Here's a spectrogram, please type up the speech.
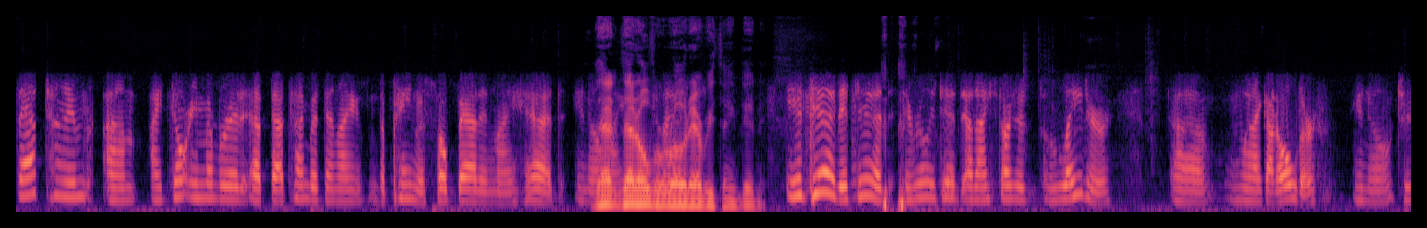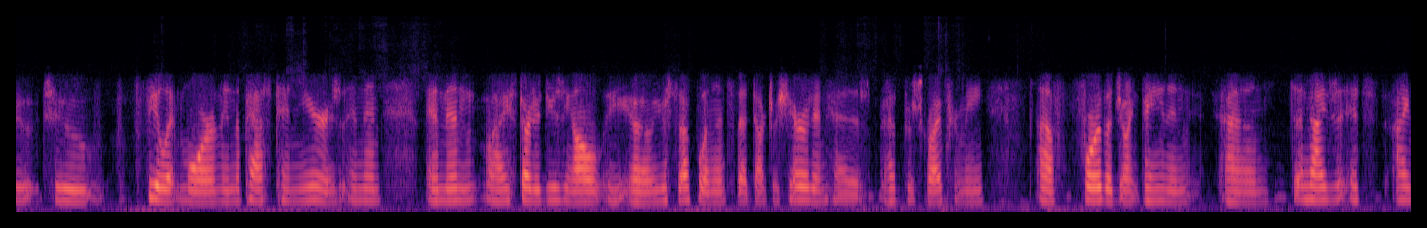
that time, um, I don't remember it at that time, but then I the pain was so bad in my head. You know, that my that overrode sinuses- everything, didn't it? It did. It did. It really did. And I started later, uh, when I got older, you know, to to feel it more in the past ten years, and then and then I started using all uh, your supplements that Dr. Sheridan has had prescribed for me uh, for the joint pain, and um, and I it's I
